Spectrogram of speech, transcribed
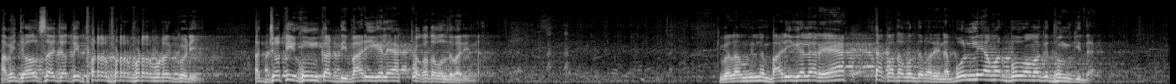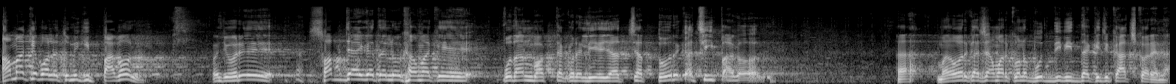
আমি জলসায় যতই ফটর ফটর ফটর ফটর করি, আর যতই হুঙ্কার দিই, বাড়ি গেলে একটা কথা বলতে পারি না। কি বললাম, বুঝলেন? বাড়ি গেলে আর একটা কথা বলতে পারি না। বললেই আমার বউ আমাকে ধমকি দেয়। আমাকে বলে, তুমি কি পাগল? বলছি, ওরে, সব জায়গাতে লোক আমাকে প্রধান বক্তা করে নিয়ে যাচ্ছে, আর তোর কাছেই পাগল? হ্যাঁ মানে ওর কাছে আমার কোনো বুদ্ধিবিদ্যা কিছু কাজ করে না।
